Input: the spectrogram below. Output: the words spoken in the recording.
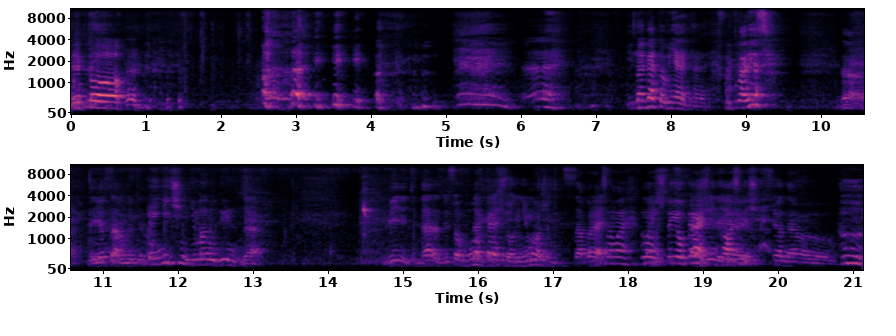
И нога-то у меня это в противовес. Да, ты ее сам выкинул. Я ничем не могу двинуть. Да. Видите, да, развесовка такая, что он не может собрать. Самое главное, что я упираюсь, Михаил Васильевич. Все на... Ну,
